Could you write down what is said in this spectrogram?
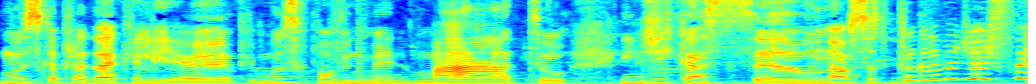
música para dar aquele up, música pra ouvir no meio do mato, indicação. Nossa, o programa de hoje foi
